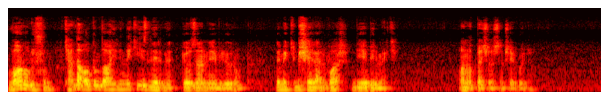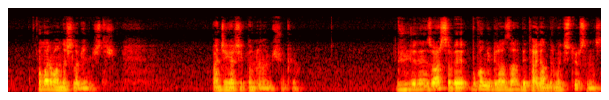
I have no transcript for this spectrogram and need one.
varoluşun kendi algım dahilindeki izlerini gözlemleyebiliyorum. Demek ki bir şeyler var diyebilmek. Anlatmaya çalıştığım şey buydu. Umarım anlaşılabilmiştir. Bence gerçekten önemli çünkü. Düşünceleriniz varsa ve bu konuyu biraz daha detaylandırmak istiyorsanız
